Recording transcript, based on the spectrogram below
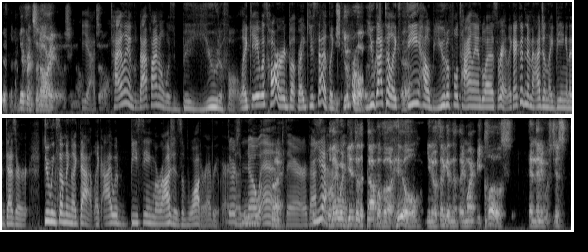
different, different scenarios, you know. Yeah. So Thailand, that final was beautiful. Like it was hard, but like you said, like super hard. you got to like Yeah. see how beautiful Thailand was. Right. Like I couldn't imagine like being in a desert doing something like that. Like I would be seeing mirages of water everywhere. There's Like, no wha- end Right. there. That's Yeah. well, they would get to the top of a hill, you know, thinking that they might be close, and then it was just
